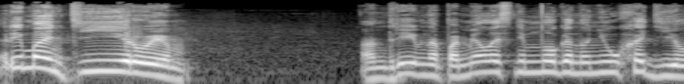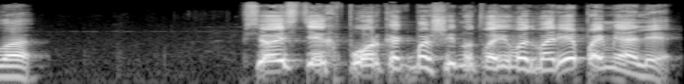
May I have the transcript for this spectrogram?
«Ремонтируем!» Андреевна помялась немного, но не уходила. «Все с тех пор, как машину твою во дворе помяли?»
